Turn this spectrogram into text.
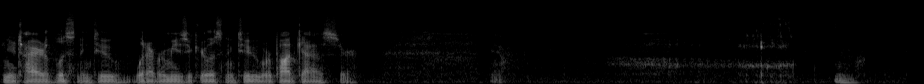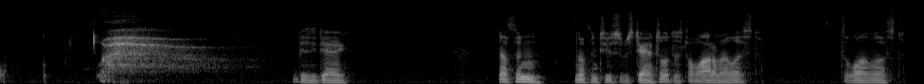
And you're tired of listening to whatever music you're listening to or podcasts or Busy day. Nothing, nothing too substantial. Just a lot on my list. It's a long list.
